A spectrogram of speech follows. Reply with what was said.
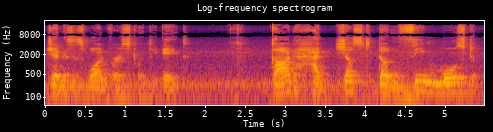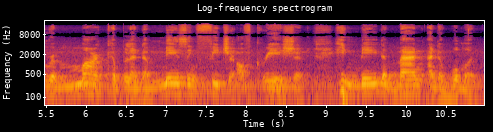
Genesis 1, verse 28. God had just done the most remarkable and amazing feature of creation. He made a man and a woman,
